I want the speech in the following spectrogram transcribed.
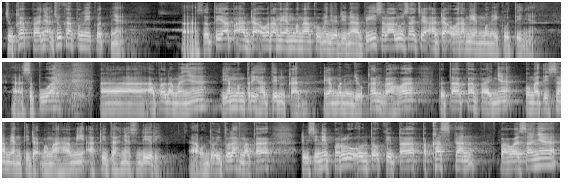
juga banyak juga pengikutnya. Setiap ada orang yang mengaku menjadi nabi, selalu saja ada orang yang mengikutinya. Sebuah apa namanya yang memprihatinkan, yang menunjukkan bahwa betapa banyak umat Islam yang tidak memahami akidahnya sendiri. Nah, untuk itulah maka di sini perlu untuk kita tegaskan bahwasanya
